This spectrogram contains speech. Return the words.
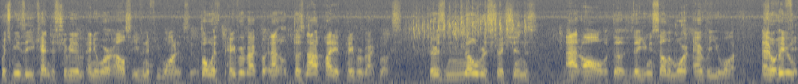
which means that you can't distribute them anywhere else, even if you wanted to. But with paperback, book, that does not apply to paperback books. There's no restrictions at all with those. You can sell them wherever you want. so, if, you,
